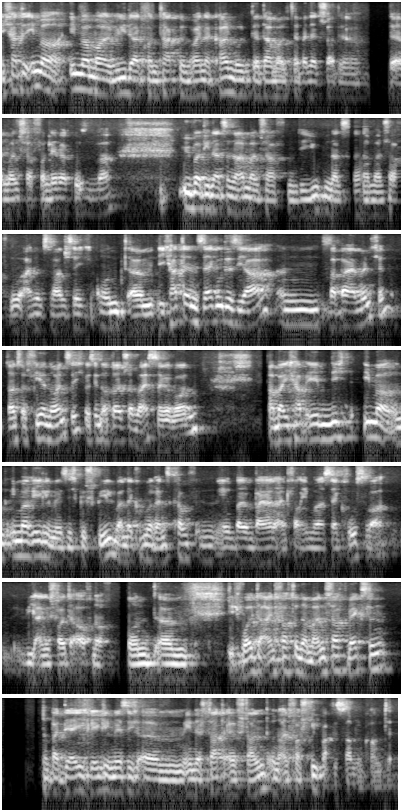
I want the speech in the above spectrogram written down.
ich hatte immer, immer mal wieder Kontakt mit Rainer Kalmund, der damals der Manager der, der Mannschaft von Leverkusen war, über die Nationalmannschaften, die Jugendnationalmannschaft U21. Und ähm, ich hatte ein sehr gutes Jahr ähm, bei Bayern München 1994. Wir sind auch deutscher Meister geworden. Aber ich habe eben nicht immer und immer regelmäßig gespielt, weil der Konkurrenzkampf in, in, bei Bayern einfach immer sehr groß war, wie eigentlich heute auch noch. Und ähm, ich wollte einfach zu einer Mannschaft wechseln, bei der ich regelmäßig ähm, in der Startelf stand und einfach Spielpraxis sammeln konnte.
